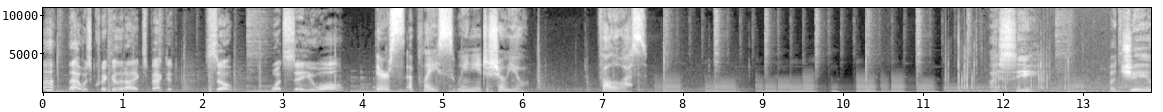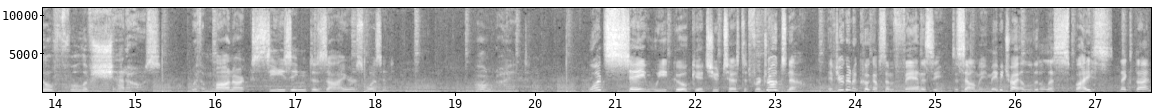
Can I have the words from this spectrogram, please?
Huh, that was quicker than I expected. So, what say you all? There's a place we need to show you. Follow us. I see. A jail full of shadows. With a monarch seizing desires, was it? All right. What say we go get you tested for drugs now? If you're gonna cook up some fantasy to sell me, maybe try a little less spice next time?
